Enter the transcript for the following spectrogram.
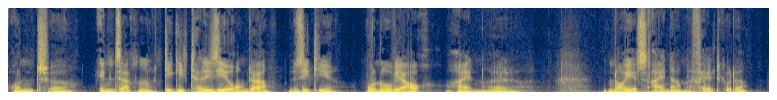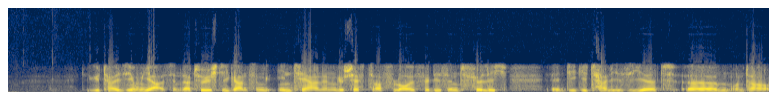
Und äh, in Sachen Digitalisierung, da sieht die Vonovia auch ein äh, neues Einnahmefeld, oder? Digitalisierung, ja, es sind natürlich die ganzen internen Geschäftsabläufe, die sind völlig äh, digitalisiert ähm, und da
